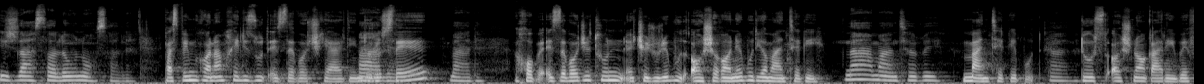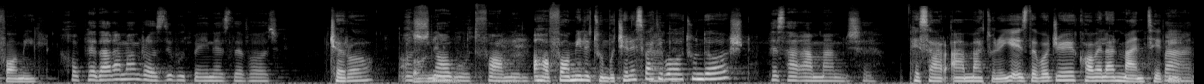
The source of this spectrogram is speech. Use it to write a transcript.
18 ساله و 9 ساله. پس فکر می‌کنم خیلی زود ازدواج کردین. بله. درسته؟ بله. خب ازدواجتون چجوری بود؟ عاشقانه بود یا منطقی؟ نه منطقی. منطقی بود. بله. دوست آشنا غریبه فامیل. خب پدرم هم راضی بود به این ازدواج. چرا؟ آشنا بود فامیل بود. آها فامیلتون بود. چه نسبتی بله. باهاتون داشت؟ پسر عمم میشه. پسر عمتونه. یه ازدواج کاملا منطقی. بله.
